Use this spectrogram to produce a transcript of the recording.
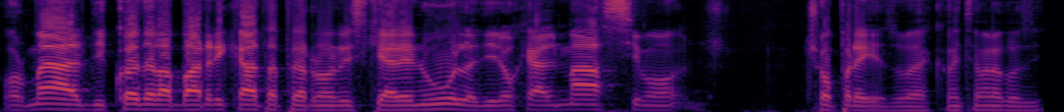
ormai al di qua della barricata per non rischiare nulla, dire ok al massimo ci ho preso, ecco, mettiamola così.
